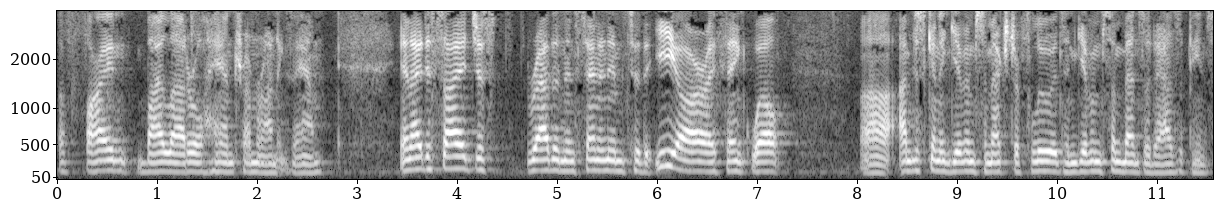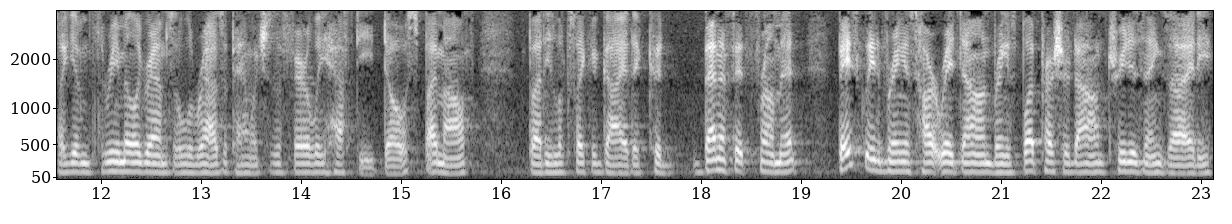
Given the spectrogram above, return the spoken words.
a fine bilateral hand tremor on exam. And I decide just rather than sending him to the ER, I think, well, uh, I'm just going to give him some extra fluids and give him some benzodiazepine. So I give him three milligrams of lorazepam, which is a fairly hefty dose by mouth, but he looks like a guy that could benefit from it, basically to bring his heart rate down, bring his blood pressure down, treat his anxiety.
